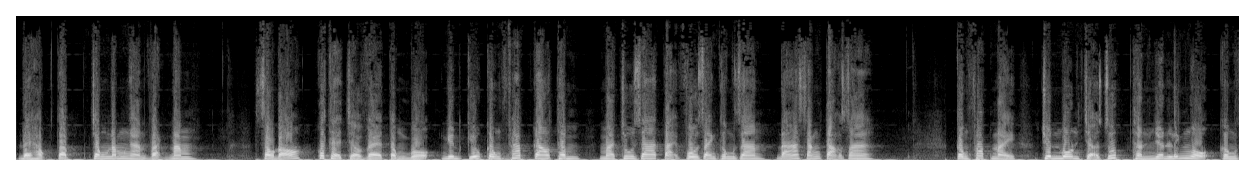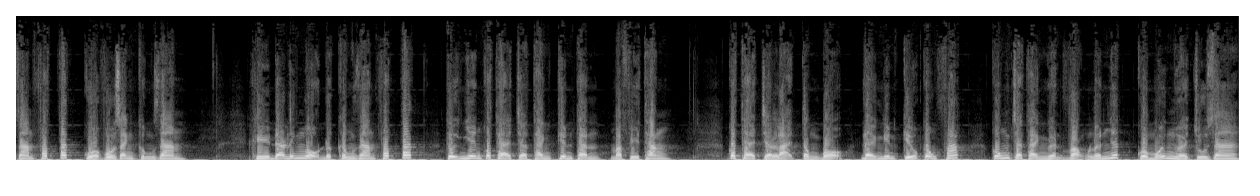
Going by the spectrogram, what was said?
để học tập trong 5.000 vạn năm. Sau đó có thể trở về tổng bộ nghiên cứu công pháp cao thâm mà Chu gia tại vô danh không gian đã sáng tạo ra. Công pháp này chuyên môn trợ giúp thần nhân lĩnh ngộ không gian pháp tắc của vô danh không gian. Khi đã lĩnh ngộ được không gian pháp tắc, tự nhiên có thể trở thành thiên thần mà phi thăng. Có thể trở lại tổng bộ để nghiên cứu công pháp cũng trở thành nguyện vọng lớn nhất của mỗi người Chu gia.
